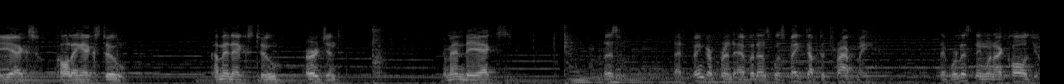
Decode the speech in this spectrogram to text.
DX, calling X2. Come in, X2. Urgent. Come in, DX. Listen, that fingerprint evidence was faked up to trap me. They were listening when I called you.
